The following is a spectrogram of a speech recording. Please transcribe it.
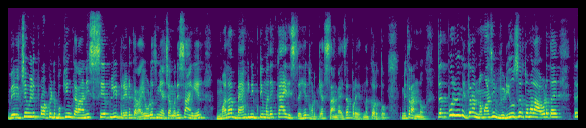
वेळच्या वेळी प्रॉफिट बुकिंग करा आणि सेफली ट्रेड करा. एवढंच मी याच्यामध्ये सांगेल. मला बँक निफ्टीमध्ये काय दिसतं हे थोडक्यात सांगायचा प्रयत्न करतो. मित्रांनो तत्पूर्वी मित्रांनो माझे व्हिडिओ जर तुम्हाला आवडत आहे तर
